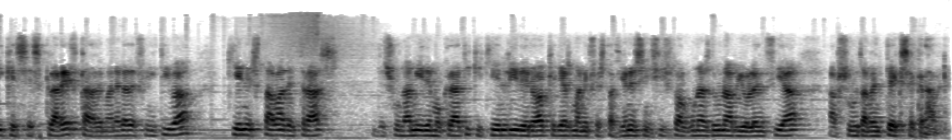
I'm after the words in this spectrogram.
y que se esclarezca de manera definitiva quién estaba detrás de Tsunami Democratic y quién lideró aquellas manifestaciones, insisto, algunas de una violencia absolutamente execrable.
